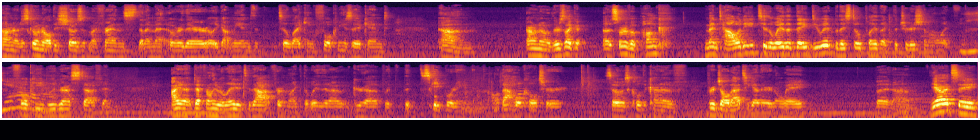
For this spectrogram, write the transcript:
I don't know just going to all these shows with my friends that I met over there really got me into to liking folk music and um, I don't know. There's like a, a sort of a punk mentality to the way that they do it, but they still play like the traditional like Yeah. folky bluegrass stuff and I uh, definitely related to that from like the way that I grew up with the skateboarding all that whole culture. So it was cool to kind of bridge all that together in a way. But um, yeah, I'd say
